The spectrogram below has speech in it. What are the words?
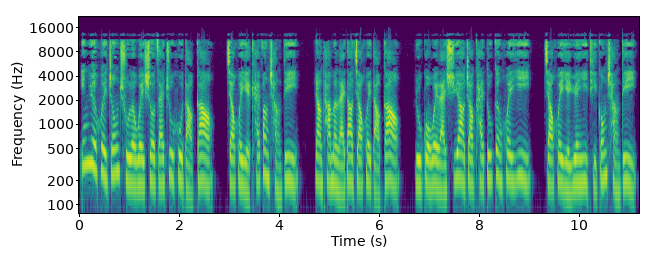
音乐会中除了为受灾住户祷告，教会也开放场地，让他们来到教会祷告。如果未来需要召开都更会议，教会也愿意提供场地。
